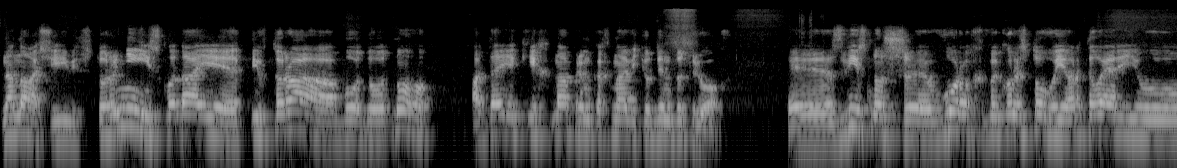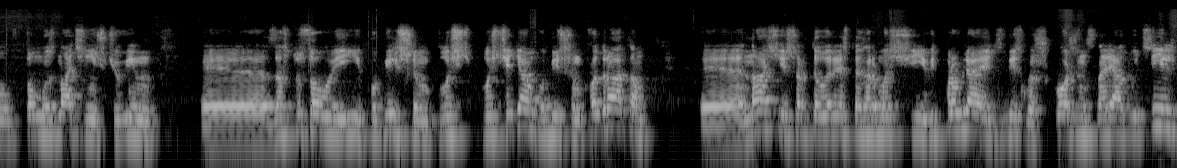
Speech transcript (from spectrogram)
на нашій стороні і складає півтора або до одного, а деяких напрямках навіть один до трьох. Е, Звісно ж, е, ворог використовує артилерію в тому значенні, що він е, застосовує її по більшим площ- площадям, по більшим квадратам. Наші ж артилеристи гармаші відправляють, звісно ж, кожен снаряд у ціль.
